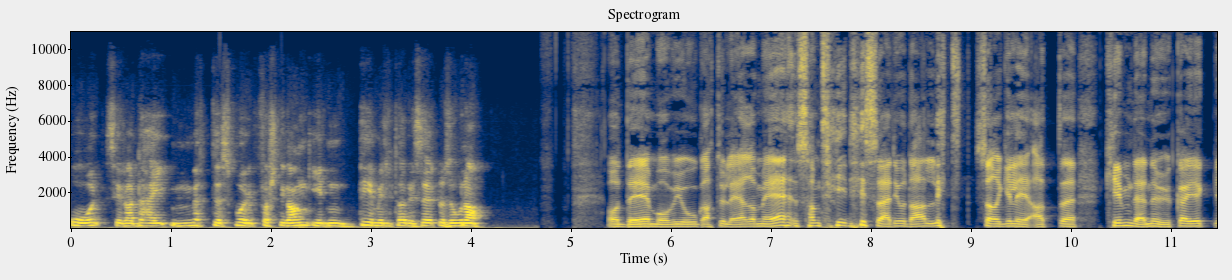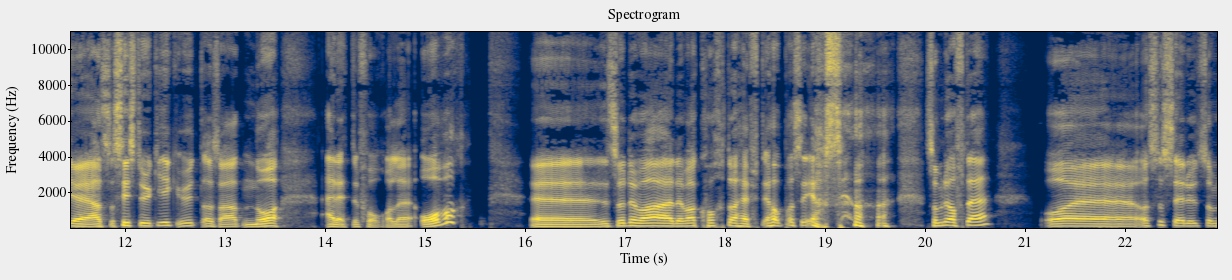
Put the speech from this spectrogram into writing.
år siden de møttes for første gang i den demilitariserte sona. Og det må vi jo gratulere med. Samtidig så er det jo da litt sørgelig at uh, Kim denne uka gikk, uh, altså sist uke gikk ut og sa at nå er dette forholdet over. Uh, så det var, det var, kort og heftig, jeg håper å si, altså, som det ofte er. Og, og, så ser det ut som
